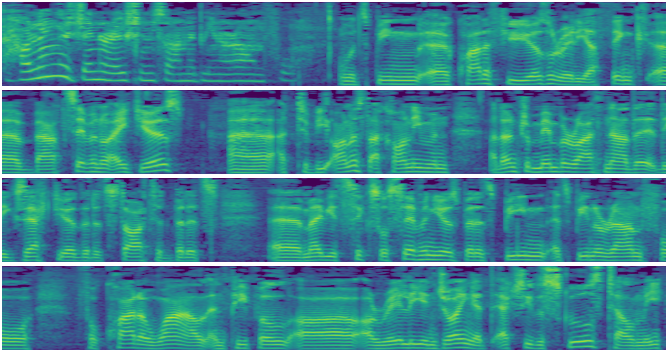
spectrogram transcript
How long has Generation Sinai been around for? Well, it's been uh, quite a few years already. I think uh, about seven or eight years. Uh, to be honest, I can't even, I don't remember right now the, the exact year that it started, but it's, uh, maybe it's six or seven years, but it's been, it's been around for, for quite a while and people are, are really enjoying it. Actually, the schools tell me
